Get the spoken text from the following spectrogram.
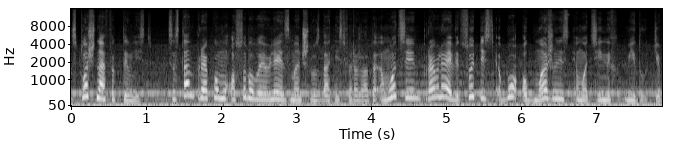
Сплочна ефективність це стан, при якому особа виявляє зменшену здатність виражати емоції, проявляє відсутність або обмеженість емоційних відгуків.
